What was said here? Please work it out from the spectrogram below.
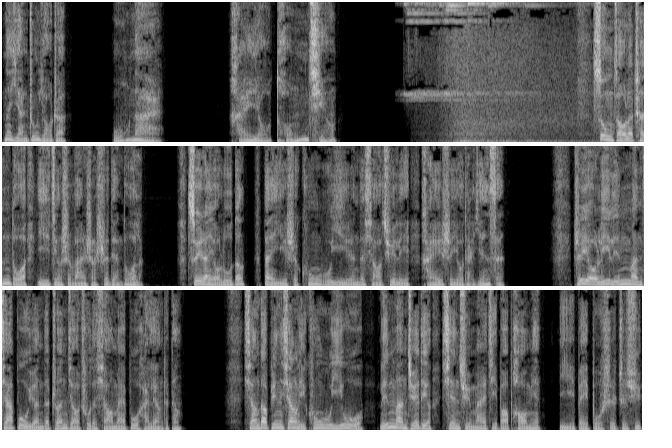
那眼中有着无奈，还有同情。送走了陈朵，已经是晚上十点多了。虽然有路灯，但已是空无一人的小区里，还是有点阴森。只有离林曼家不远的转角处的小卖部还亮着灯。想到冰箱里空无一物，林曼决定先去买几包泡面，以备不时之需。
